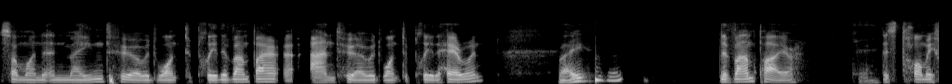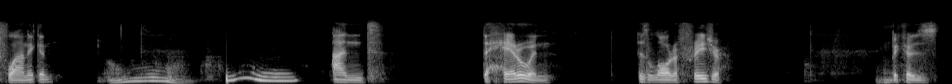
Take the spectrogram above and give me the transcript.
someone in mind who I would want to play the vampire uh, and who I would want to play the heroine. Right. The vampire Okay. is Tommy Flanagan Oh. Mm. and the heroine is Laura Fraser because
